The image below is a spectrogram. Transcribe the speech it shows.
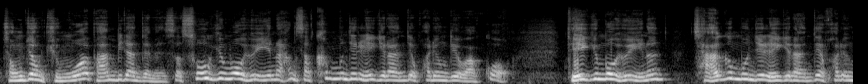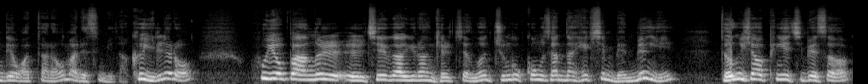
종종 규모와 반비례한다면서 소규모 회의는 항상 큰 문제를 해결하는 데 활용되어 왔고 대규모 회의는 작은 문제를 해결하는 데 활용되어 왔다라고 말했습니다. 그 일례로 후요방을 제거하기로 한 결정은 중국 공산당 핵심 몇 명이 덩샤오핑의 집에서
